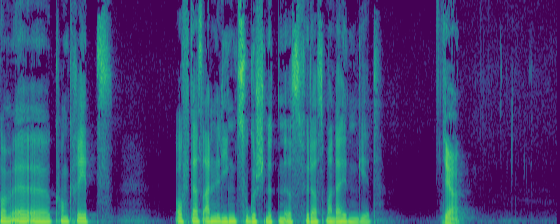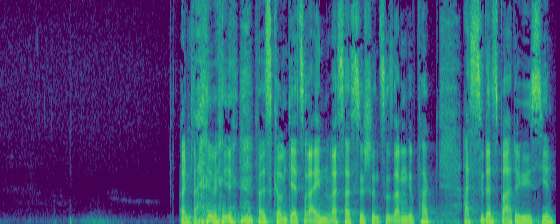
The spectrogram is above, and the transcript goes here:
äh, äh, konkret auf das Anliegen zugeschnitten ist, für das man da hingeht. Ja. Und wa- was kommt jetzt rein? Was hast du schon zusammengepackt? Hast du das Badehöschen?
